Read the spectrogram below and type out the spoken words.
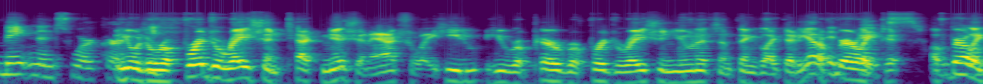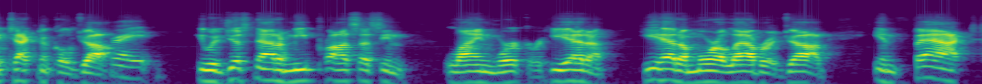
maintenance worker. He was a refrigeration technician. Actually, he he repaired refrigeration units and things like that. He had a And fairly te- a fairly technical job. right. He was just not a meat processing line worker. He had a he had a more elaborate job. In fact,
